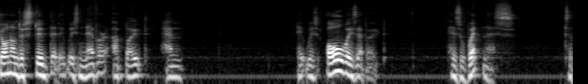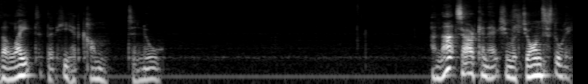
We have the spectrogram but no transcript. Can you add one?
John understood that it was never about him, it was always about his witness to the light that he had come to know. And that's our connection with John's story.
